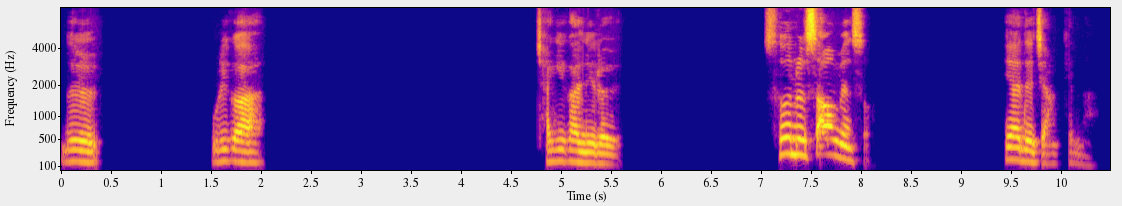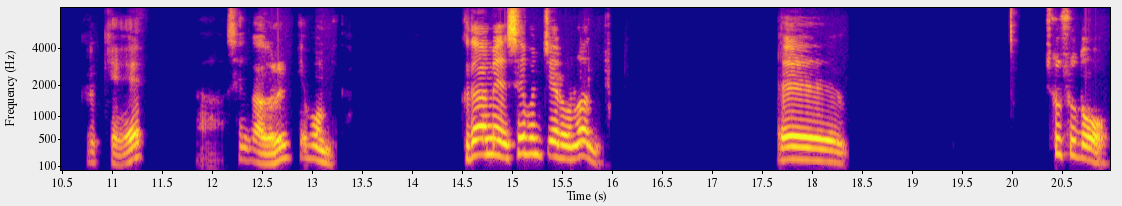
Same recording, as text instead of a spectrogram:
늘 우리가 자기 관리를 선을 쌓으면서 해야 되지 않겠나 그렇게 아, 생각을 해봅니다. 그 다음에 세 번째로는 에, 추수도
